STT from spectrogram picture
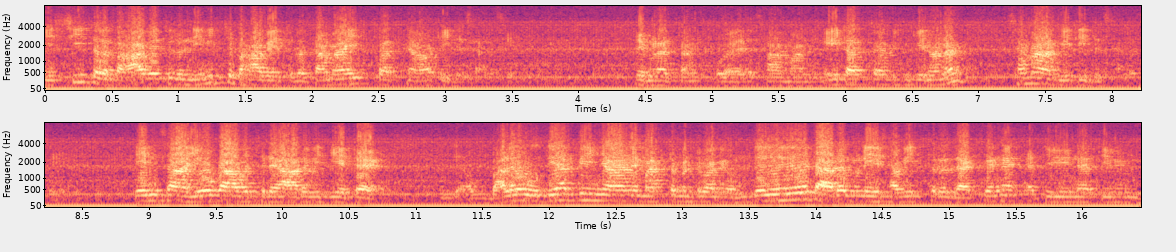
මේ සීතල භාවය තුල නිවිච්ච භාවය තුල තමයි ප්‍රඥාවට ඉඩ සැලසෙන්නේ. එහෙම නැත්නම් ඔය සාමාන්‍ය ඒකත් වගේ කියනවනම් සමාධියට ඉඩ සැලසෙන්නේ. ඒ නිසා යෝගාවචරය ආර විදියට බල උද්‍යප්පේ ඥාන මට්ටමට වගේ හොඳට අරමුණේ සවිස්තර දැකගෙන ඇති වෙන නැති වෙන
